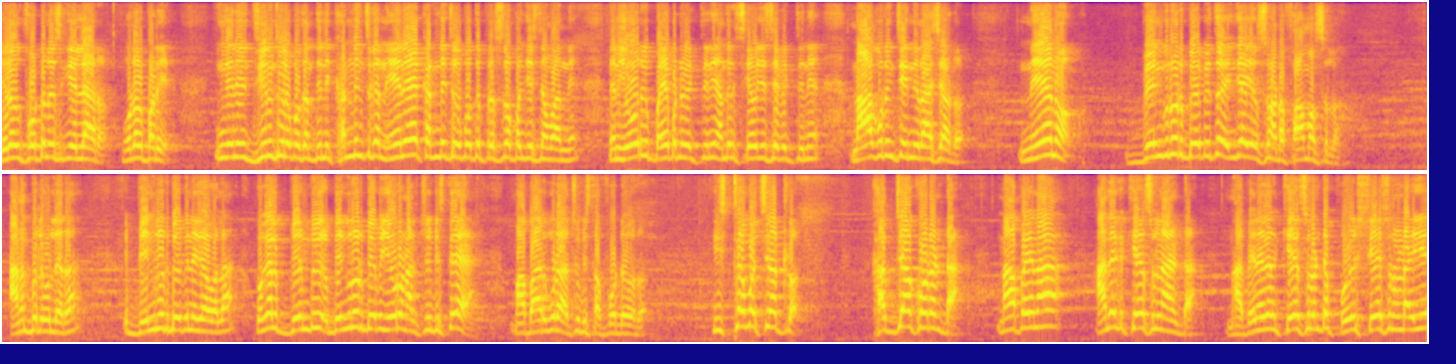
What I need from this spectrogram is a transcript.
ఈరోజు ఫోటో తీసుకు వెళ్ళారు గొడవలు పడి. ఇంకా నేను జీవించలేకపోతాను. దీన్ని ఖండించగా నేనే ఖండించకపోతే ప్రెస్లో పనిచేసిన వాడిని. నేను ఎవరికి భయపడిన వ్యక్తిని అందరికి సేవ చేసే వ్యక్తిని నా గురించి ఎన్ని రాశాడు? నేను బెంగళూరు బేబీతో ఎంజాయ్ చేస్తున్నాడు ఫామ్ హౌస్లో అనంతపురం లేరా? ఈ బెంగళూరు బేబీనే కావాలా? ఒకవేళ బెంగు బెంగళూరు బేబీ ఎవరో నాకు చూపిస్తే మా భార్య కూడా చూపిస్తా ఫోటో ఎవరు. ఇష్టం వచ్చినట్లు. కబ్జా కోరంట నా పైన అనేక కేసులు ఉన్నాయంట. నా పైన ఏదైనా కేసులు అంటే పోలీస్ స్టేషన్లు ఉన్నాయి.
